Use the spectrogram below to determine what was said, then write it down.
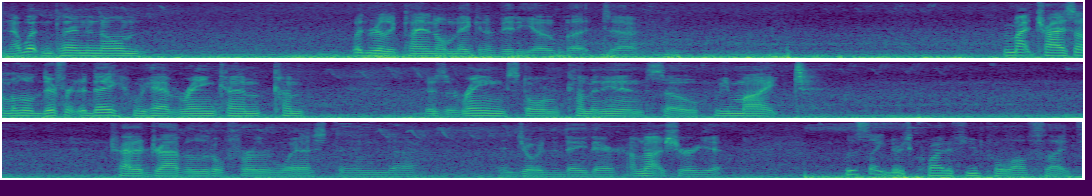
and I wasn't planning on, wasn't really planning on making a video, but uh, we might try something a little different today. We have rain come come there's a rainstorm coming in so we might try to drive a little further west and uh, enjoy the day there. I'm not sure yet. Looks like there's quite a few pull-off sites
